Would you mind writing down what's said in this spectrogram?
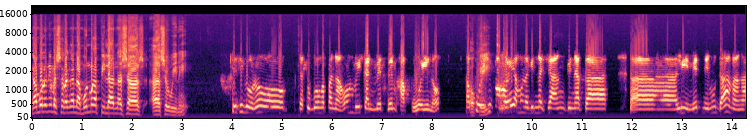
nga mo ni masarangan namon mga pila na sa uh, Sir Winnie. Kasi siguro sa subong nga panahon we can meet them halfway no. Okay. Halfway siguro eh amo lagi na siya ang pinaka ah, limit ni mo da mga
